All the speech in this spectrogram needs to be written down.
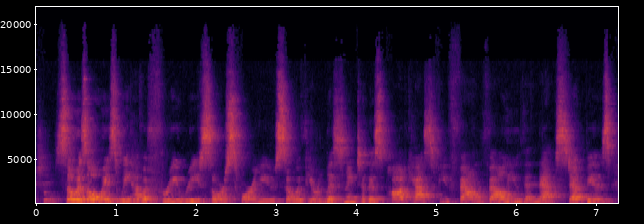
So So, as always, we have a free resource for you. So, if you're listening to this podcast, if you found value, the next step is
